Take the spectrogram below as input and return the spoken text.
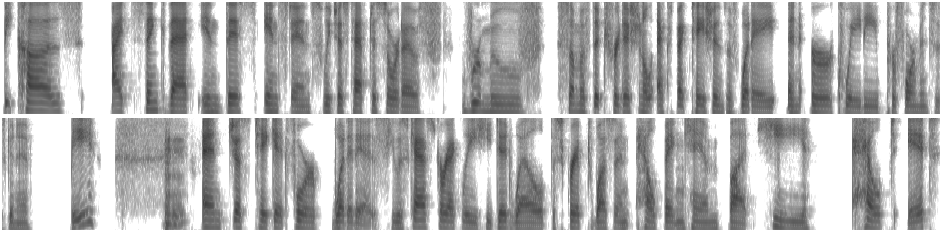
because I think that in this instance we just have to sort of remove some of the traditional expectations of what a an Ur Quady performance is gonna be Mhm. and just take it for what it is. He was cast correctly, he did well, the script wasn't helping him, but he helped it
